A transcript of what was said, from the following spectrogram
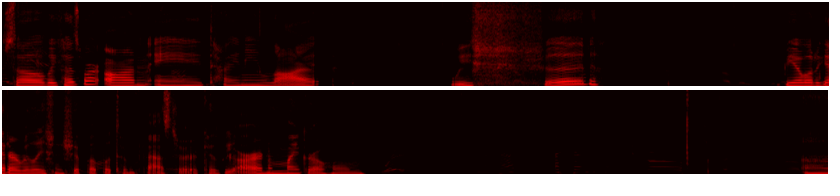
So because we're on a tiny lot, we should be able to get our relationship up with him faster because we are in a micro home. Um,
